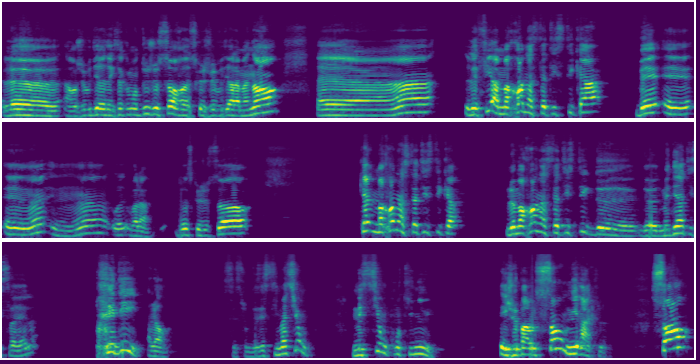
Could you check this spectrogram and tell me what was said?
le, alors je vais vous dire exactement d'où je sors euh, ce que je vais vous dire là maintenant. Euh, les filles à Machon Statistica, B, voilà, de ce que je sors. Quel Machon Statistica Le Machon statistique de, de, de Médiat Israël prédit, alors, ce sont des estimations, mais si on continue, et je parle sans miracle, sans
